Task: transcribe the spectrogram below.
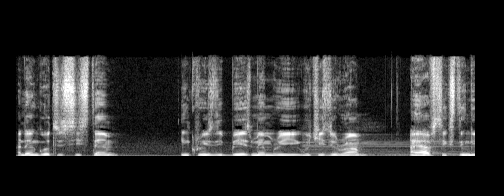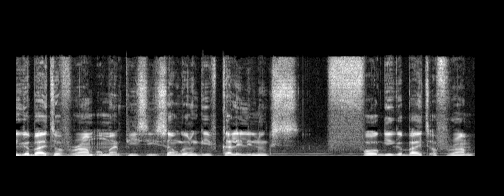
and then go to system, increase the base memory which is the RAM. I have 16 gigabytes of RAM on my PC so I'm going to give Kali Linux 4 gigabytes of RAM.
